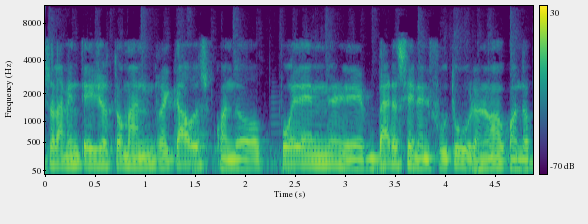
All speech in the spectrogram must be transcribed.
solamente ellos toman recaudos cuando pueden eh, verse en el futuro, ¿no? Cuando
